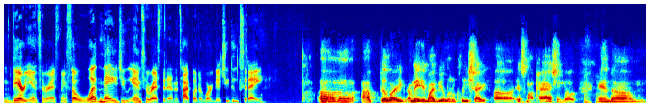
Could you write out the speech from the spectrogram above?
very interesting. So, what mm-hmm. made you interested in the type of the work that you do today? Uh, I feel like I mean it might be a little cliche. Uh, it's my passion though, mm-hmm. and um,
